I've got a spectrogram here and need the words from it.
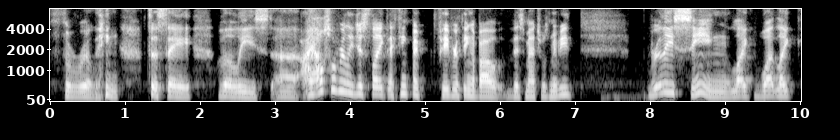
thrilling to say the least. Uh, I also really just liked. I think my favorite thing about this match was maybe really seeing like what like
